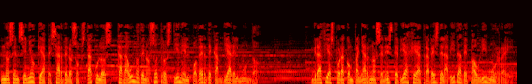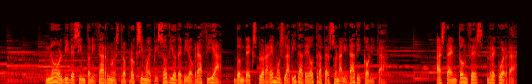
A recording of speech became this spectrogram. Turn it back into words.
nos enseñó que a pesar de los obstáculos, cada uno de nosotros tiene el poder de cambiar el mundo. Gracias por acompañarnos en este viaje a través de la vida de Pauline Murray. No olvides sintonizar nuestro próximo episodio de Biografía, donde exploraremos la vida de otra personalidad icónica. Hasta entonces, recuerda,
